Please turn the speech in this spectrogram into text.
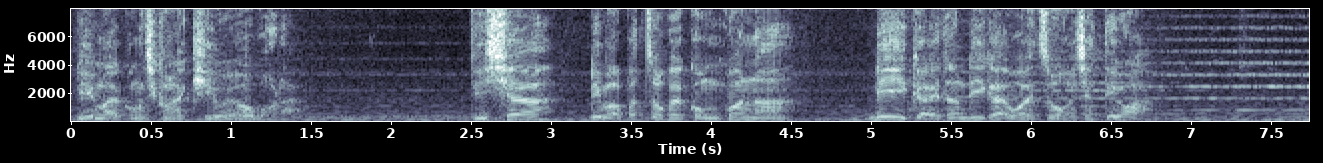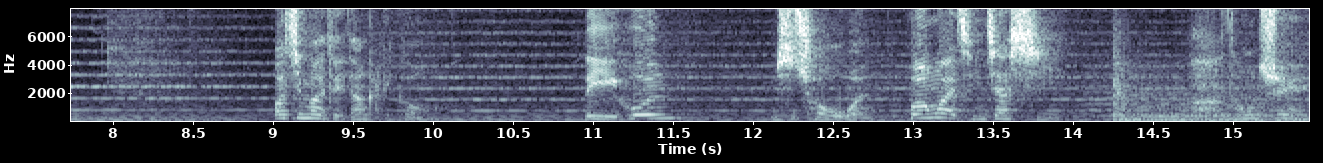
你莫讲这款的气话好无啦？而且你嘛捌做过公关啊。你应该当理解我的做法才对啊！我今麦就当跟你讲，离婚不是丑闻，婚外情才是。同俊，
